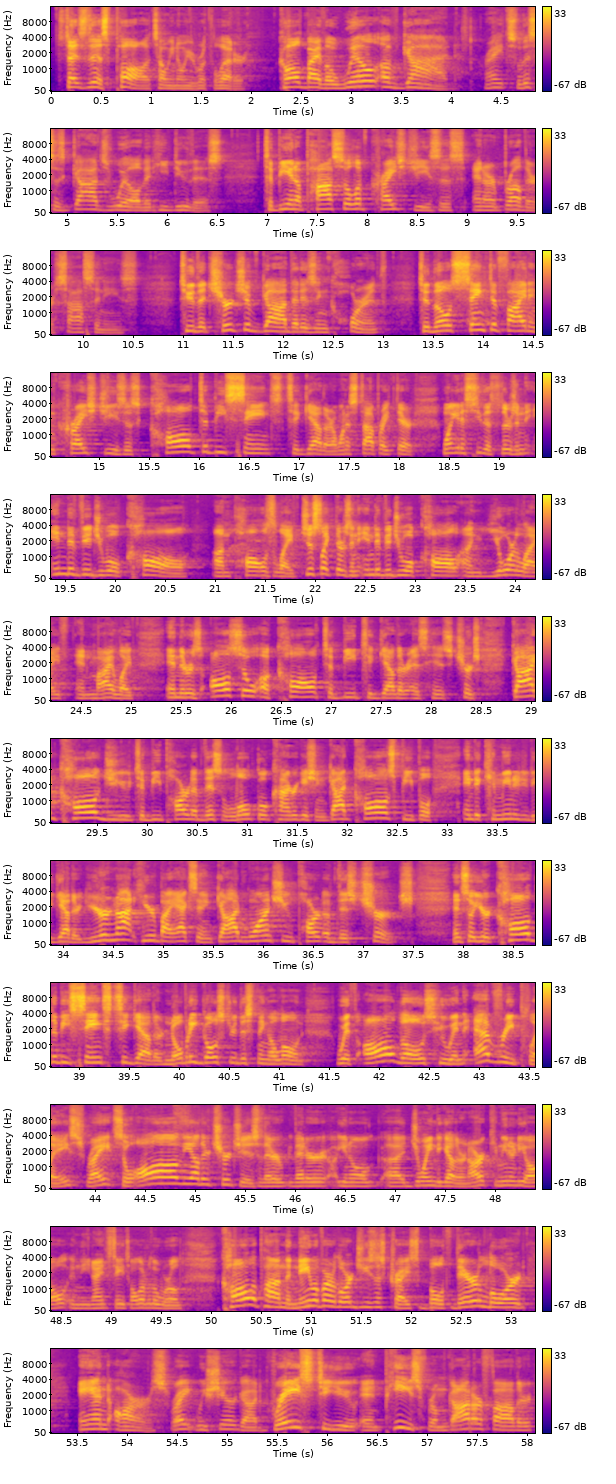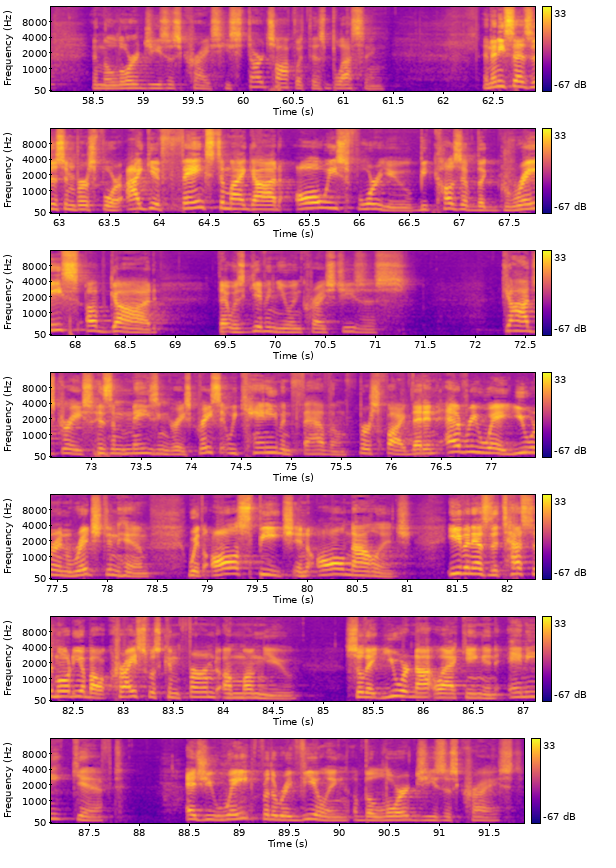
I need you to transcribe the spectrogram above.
It says this, Paul, that's how we know he wrote the letter, called by the will of God, right? So this is God's will that he do this, to be an apostle of Christ Jesus and our brother Sosthenes to the church of God that is in Corinth, to those sanctified in Christ Jesus, called to be saints together. I want to stop right there. I want you to see this. There's an individual call on Paul's life, just like there's an individual call on your life and my life. And there is also a call to be together as his church. God called you to be part of this local congregation. God calls people into community together. You're not here by accident. God wants you part of this church. And so you're called to be saints together. Nobody goes through this thing alone. With all those who in every place, right? So all the other churches that are, that are you know, uh, joined together in our community, all in the United States, all over the world, call upon the name of our Lord Jesus Christ, both their Lord and ours, right? We share God. Grace to you and peace from God our Father and the Lord Jesus Christ. He starts off with this blessing. And then he says this in verse 4 I give thanks to my God always for you because of the grace of God that was given you in Christ Jesus. God's grace, His amazing grace, grace that we can't even fathom. Verse 5 that in every way you were enriched in Him with all speech and all knowledge, even as the testimony about Christ was confirmed among you, so that you are not lacking in any gift as you wait for the revealing of the Lord Jesus Christ.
